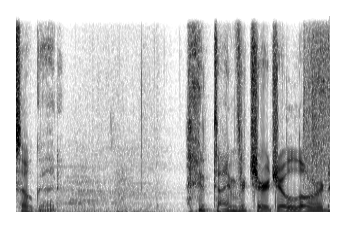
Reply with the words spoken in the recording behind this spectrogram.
So good. Time for church, oh lord.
